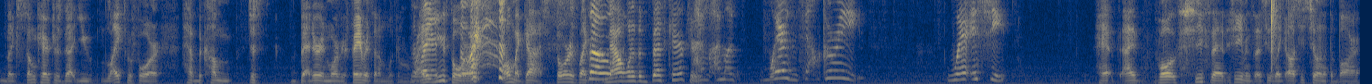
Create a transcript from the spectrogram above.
like some characters that you liked before have become just better and more of your favorites, and I'm looking right, Right at you, Thor. Thor. oh my gosh, Thor is like Though- now one of the best characters. I'm, I'm like, where's Valkyrie? Where is she? I well, she said she even said she was like, oh, she's chilling at the bar.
